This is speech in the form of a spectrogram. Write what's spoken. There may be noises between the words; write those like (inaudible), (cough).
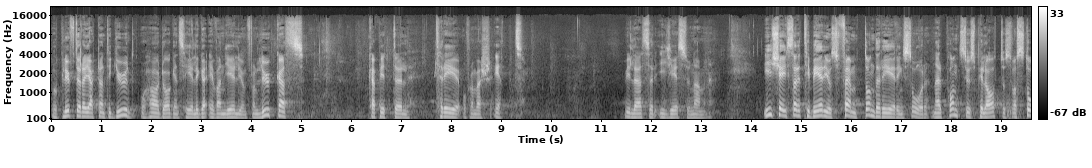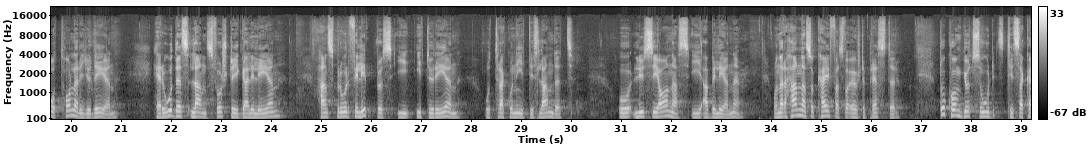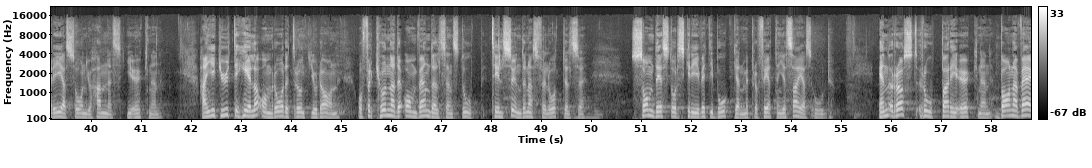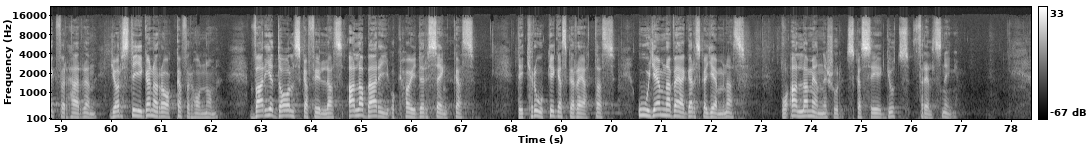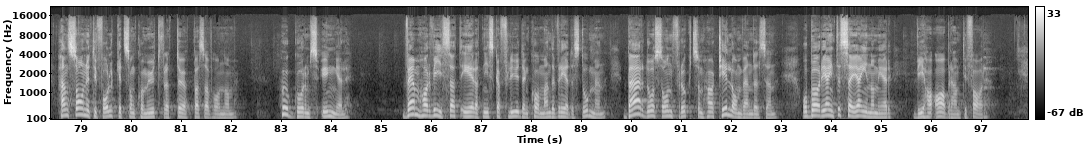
Upplyft era hjärtan till Gud och hör dagens heliga evangelium från Lukas kapitel 3 och från vers 1. Vi läser i Jesu namn. I kejsare Tiberius femtonde regeringsår, när Pontius Pilatus var ståthållare i Judeen, Herodes landsförste i Galileen, hans bror Filippus i Itureen och Trakonitislandet och Lysianas i Abilene. Och när Hannas och Kaifas var överstepräster då kom Guds ord till Sakarias son Johannes i öknen. Han gick ut till hela området runt Jordan och förkunnade omvändelsens dop till syndernas förlåtelse, som det står skrivet i boken med profeten Jesajas ord. En röst ropar i öknen, bana väg för Herren, gör stigarna raka för honom. Varje dal ska fyllas, alla berg och höjder sänkas. Det krokiga ska rätas, ojämna vägar ska jämnas och alla människor ska se Guds frälsning. Han sa nu till folket som kom ut för att döpas av honom, huggormsyngel, vem har visat er att ni ska fly den kommande vredesdomen? Bär då sån frukt som hör till omvändelsen och börja inte säga inom er, vi har Abraham till far.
